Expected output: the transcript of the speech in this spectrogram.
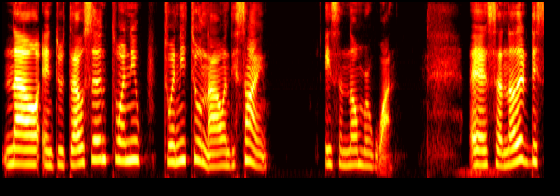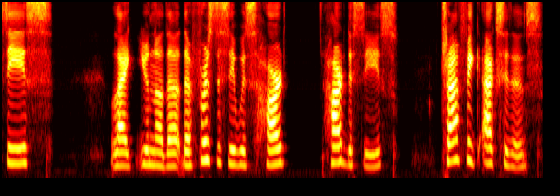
Now in 2020, 22 now in time is a number one. It's another disease, like you know the the first disease was heart heart disease, traffic accidents.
